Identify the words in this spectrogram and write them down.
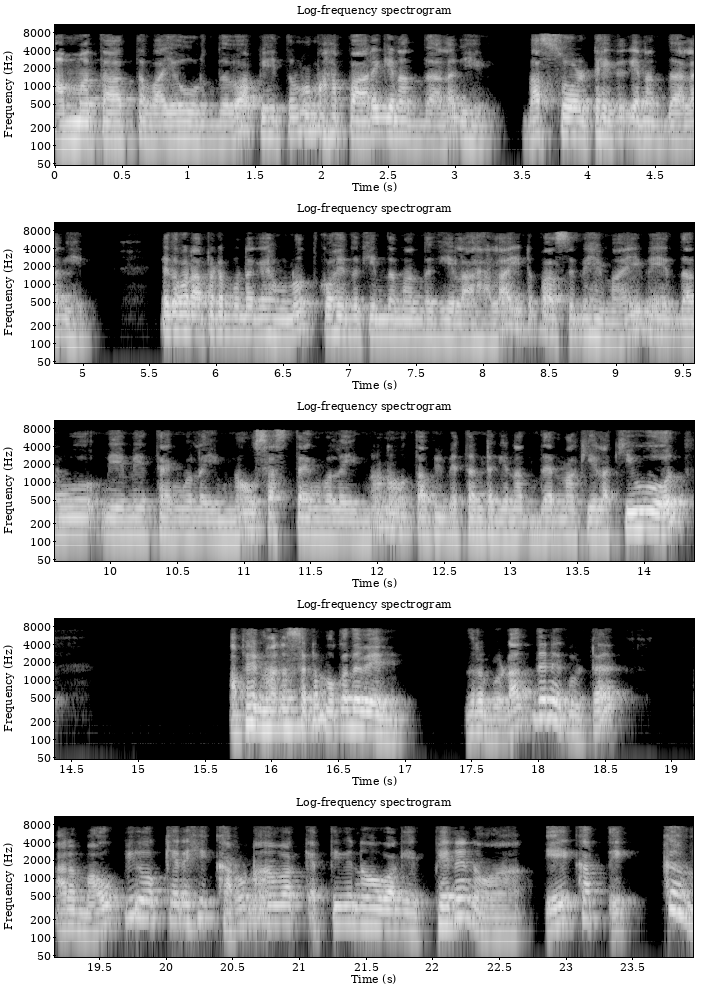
අම්මා තාත්තා වයෝ වෘද්ධව අපි හිතමු මහපාරේ ගෙනත් දාලා ගිහින්. බස් වෝල්ට් එක ගෙනත් දාලා ගිහින්. එතකොට අපිට මුණ ගැහුනොත් කොහෙද කින්ද මන්ද කියලා අහලා ඊට පස්සේ මෙහෙමයි මේ දරුවෝ මේ මේ තැන්වල ඉන්නවා උසස් තැන්වල ඉන්නවා. නමුත් අපි මෙතනට ගෙනත් දැම්මා කියලා කිව්වොත් අපේ මනසට මොකද වෙන්නේ? ඒතර ගොඩක් දෙනෙකුට අර මව්පියෝ කෙරෙහි කරුණාවක් ඇති වෙනවා වගේ පෙනෙනවා. ඒකත් එක්කම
